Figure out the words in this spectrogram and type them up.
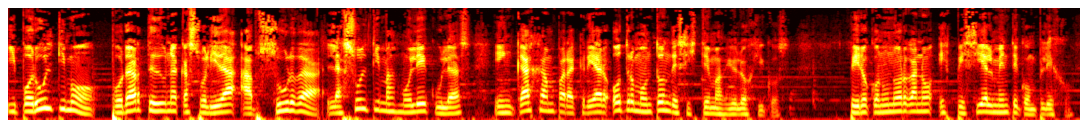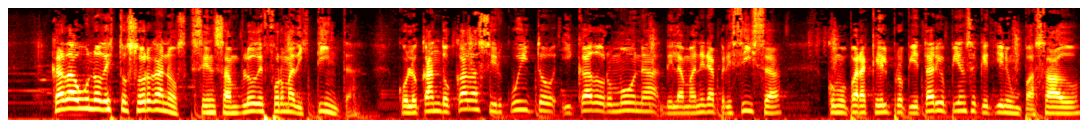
Y por último, por arte de una casualidad absurda, las últimas moléculas encajan para crear otro montón de sistemas biológicos, pero con un órgano especialmente complejo. Cada uno de estos órganos se ensambló de forma distinta, colocando cada circuito y cada hormona de la manera precisa, como para que el propietario piense que tiene un pasado,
